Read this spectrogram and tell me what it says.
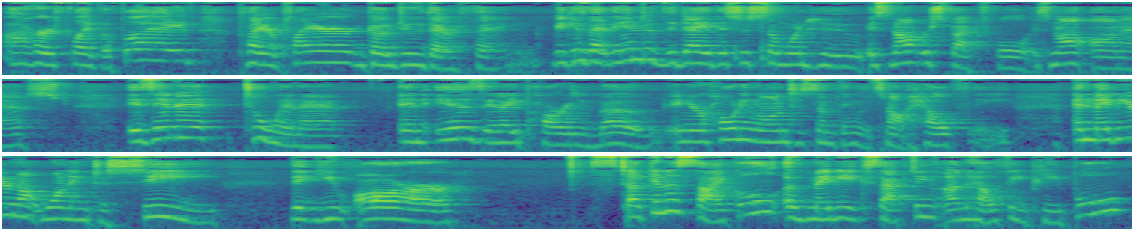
I heard Flava Flav, player player, go do their thing. Because at the end of the day, this is someone who is not respectful, is not honest, is in it to win it, and is in a party mode. And you're holding on to something that's not healthy. And maybe you're not wanting to see that you are stuck in a cycle of maybe accepting unhealthy people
